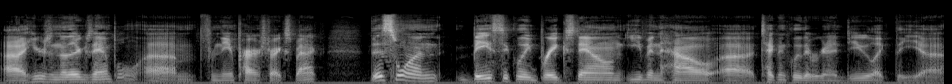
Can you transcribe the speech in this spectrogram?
Uh, here's another example um, from The Empire Strikes Back. This one basically breaks down even how uh, technically they were going to do like the uh,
